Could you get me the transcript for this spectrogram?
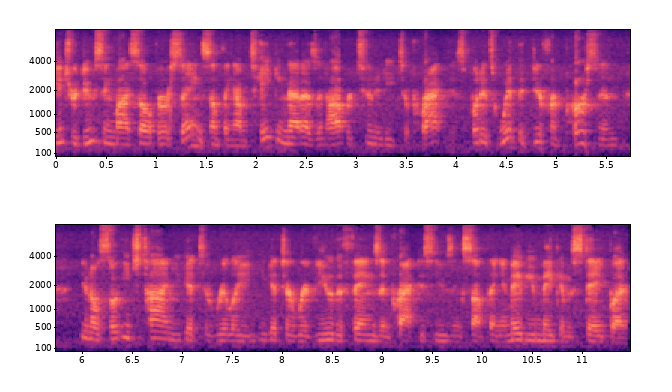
introducing myself or saying something, I'm taking that as an opportunity to practice. But it's with a different person, you know. So each time you get to really you get to review the things and practice using something, and maybe you make a mistake, but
